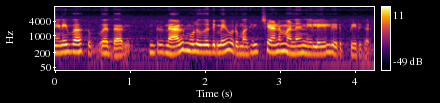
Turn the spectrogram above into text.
நினைவாகுவதால் இன்று நாள் முழுவதுமே ஒரு மகிழ்ச்சியான மனநிலையில் இருப்பீர்கள்.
